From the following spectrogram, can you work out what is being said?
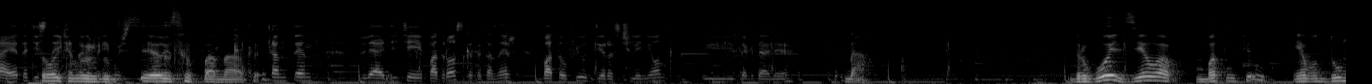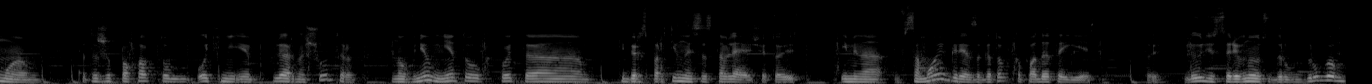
Да, это чего который преимущественно все фанаты. контент для детей и подростков. Это, знаешь, Battlefield, где расчлененка и так далее. Да. Другое дело Battlefield, я вот думаю, это же по факту очень э, популярный шутер, но в нем нету какой-то киберспортивной составляющей. То есть именно в самой игре заготовка под это есть. То есть люди соревнуются друг с другом.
